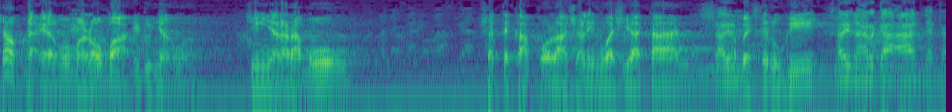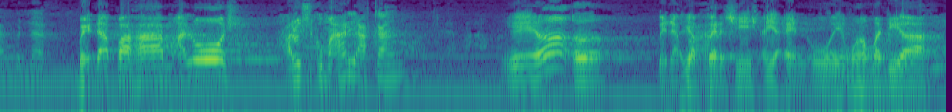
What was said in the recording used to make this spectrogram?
sok ilmu maloba di dunia singnya Rabung sate kapola saling wasiatan saling rugi. saling hargaan ya Kang benar beda paham alus. Halus kumari akan iya yeah, uh. beda aya Persis aya NU aya Muhammadiyah.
